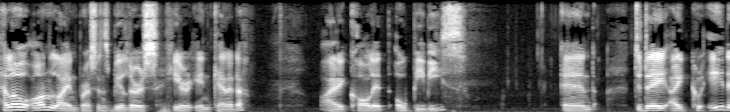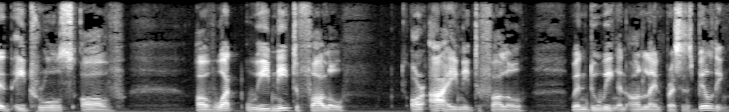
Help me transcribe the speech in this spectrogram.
Hello, online presence builders here in Canada. I call it OPBs. And today I created eight rules of of what we need to follow or I need to follow when doing an online presence building.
